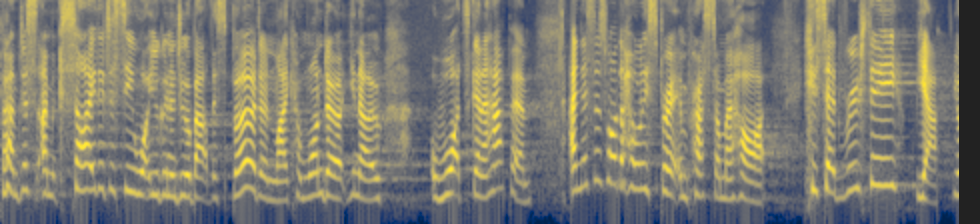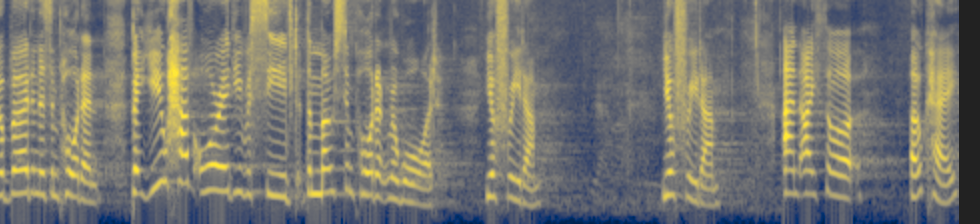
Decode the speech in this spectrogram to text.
but I'm just, I'm excited to see what you're going to do about this burden. Like, I wonder, you know, what's going to happen. And this is what the Holy Spirit impressed on my heart. He said, Ruthie, yeah, your burden is important, but you have already received the most important reward your freedom. Your freedom. And I thought, okay.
